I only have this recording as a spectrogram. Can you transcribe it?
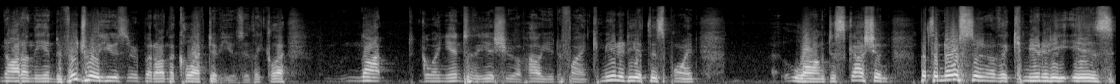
not on the individual user, but on the collective user. The not going into the issue of how you define community at this point, long discussion, but the notion of the community is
